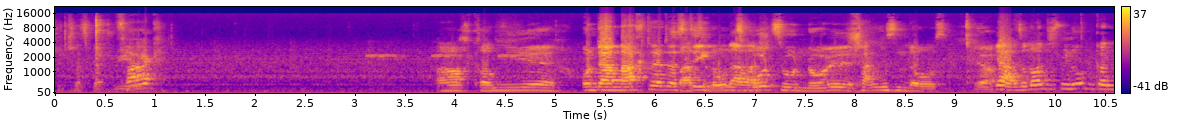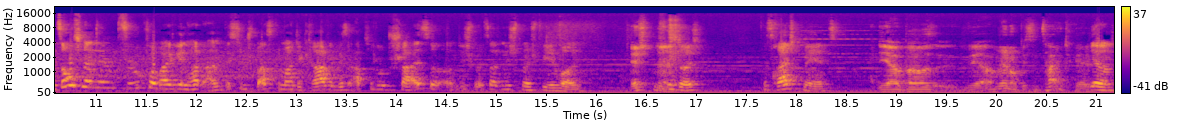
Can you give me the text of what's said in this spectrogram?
Shit just got real. Fuck. Ach komm hier. Und da macht er das Barcelona Ding 2 zu 0. Chancenlos. Ja. Ja, also 90 Minuten können so schnell im Flug vorbeigehen, hat ein bisschen Spaß gemacht. Die Grafik ist absolut scheiße und ich würde es halt nicht mehr spielen wollen. Echt nicht? euch. Das reicht mir jetzt. Ja, aber wir haben ja noch ein bisschen Zeit, gell? Ja, dann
